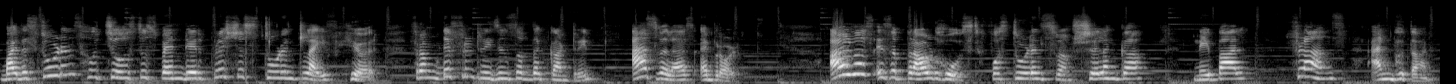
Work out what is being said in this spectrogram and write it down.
by the students who chose to spend their precious student life here from different regions of the country as well as abroad. Alvas is a proud host for students from Sri Lanka, Nepal, France, and Bhutan.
